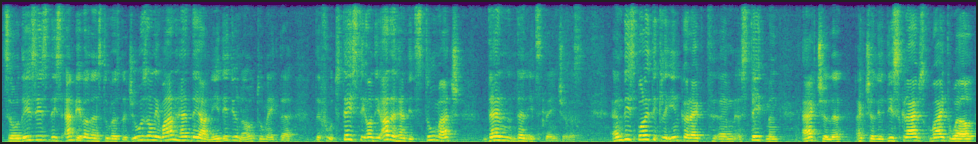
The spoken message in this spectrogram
So this is this ambivalence towards the Jews. On the one hand, they are needed, you know, to make the, the food tasty. On the other hand, it's too much, then, then it's dangerous. And this politically incorrect um, statement actually, actually describes quite well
